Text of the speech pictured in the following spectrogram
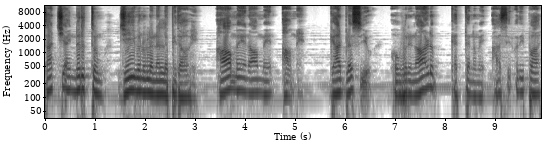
சாட்சியாய் நிறுத்தும். ஜீவனுள்ள நல்ல பிதாவே. Amen amen amen. God bless you ஒவ்வொரு நாளும் கத்த நம்மை ஆசிர்வதிப்பார்.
